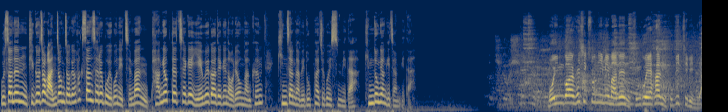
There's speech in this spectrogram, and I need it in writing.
울산은 비교적 안정적인 확산세를 보이곤 있지만 방역 대책의 예외가 되긴 어려운 만큼 긴장감이 높아지고 있습니다. 김동현 기자입니다. 모임과 회식 손님이 많은 중구의 한 고깃집입니다.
